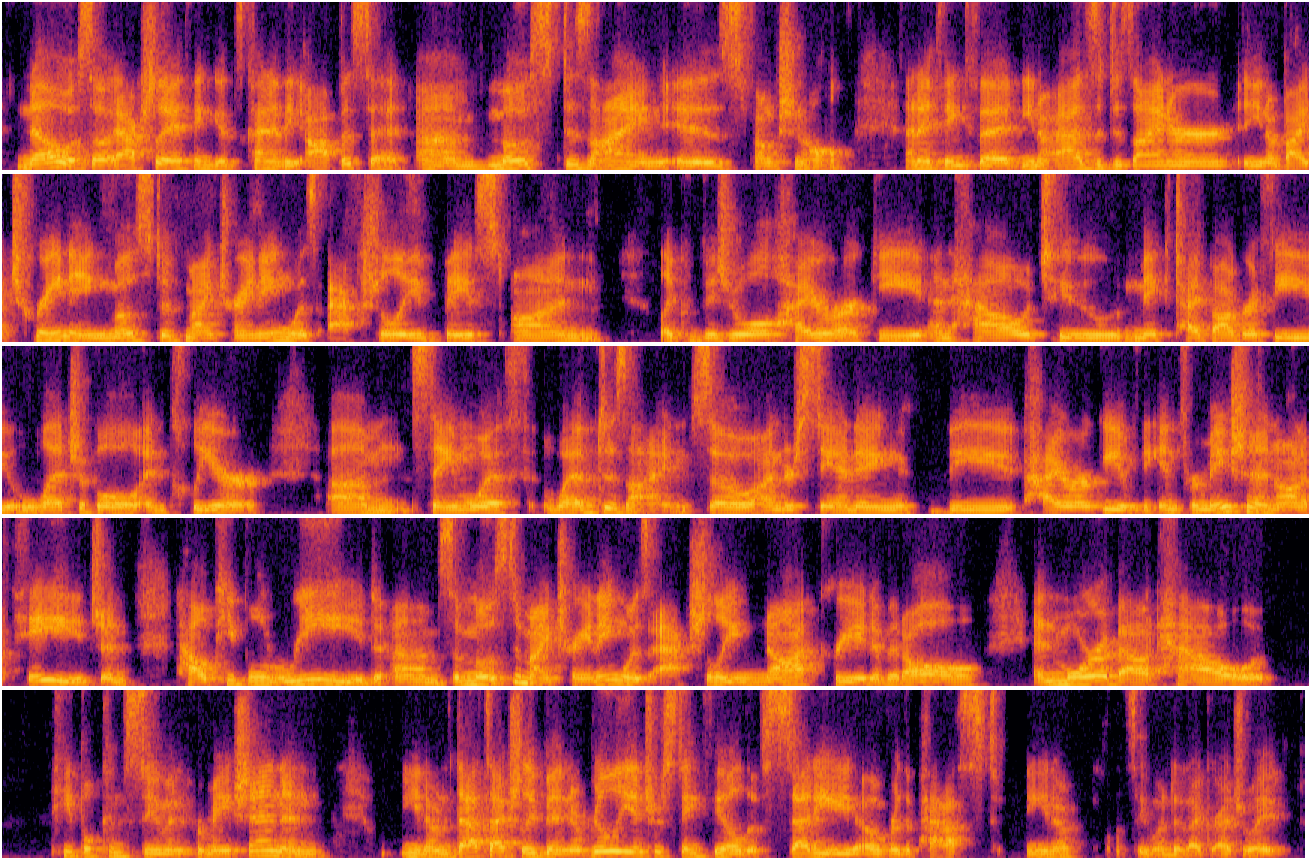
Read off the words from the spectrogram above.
No, so actually, I think it's kind of the opposite. Um, most design is functional. And I think that, you know, as a designer, you know, by training, most of my training was actually based on like visual hierarchy and how to make typography legible and clear. Um, same with web design. So, understanding the hierarchy of the information on a page and how people read. Um, so, most of my training was actually not creative at all and more about how people consume information. And you know that's actually been a really interesting field of study over the past you know let's see when did i graduate?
